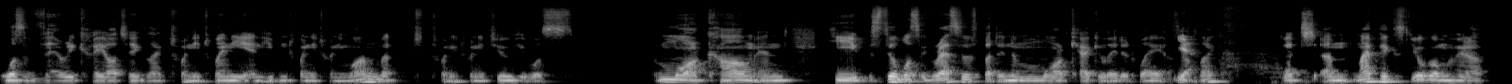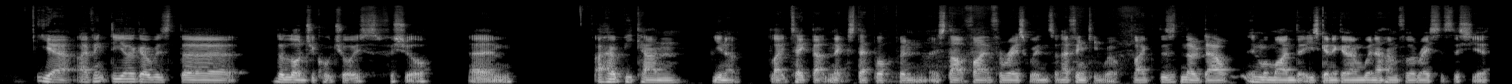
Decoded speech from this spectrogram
was very chaotic, like 2020 and even 2021. But 2022, he was more calm and he still was aggressive, but in a more calculated way. I felt yeah. like. But um, my pick's Diogo Moreira. Yeah, I think Diogo was the the logical choice for sure. Um, I hope he can, you know, like take that next step up and start fighting for race wins, and I think he will. Like, there's no doubt in my mind that he's going to go and win a handful of races this year.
